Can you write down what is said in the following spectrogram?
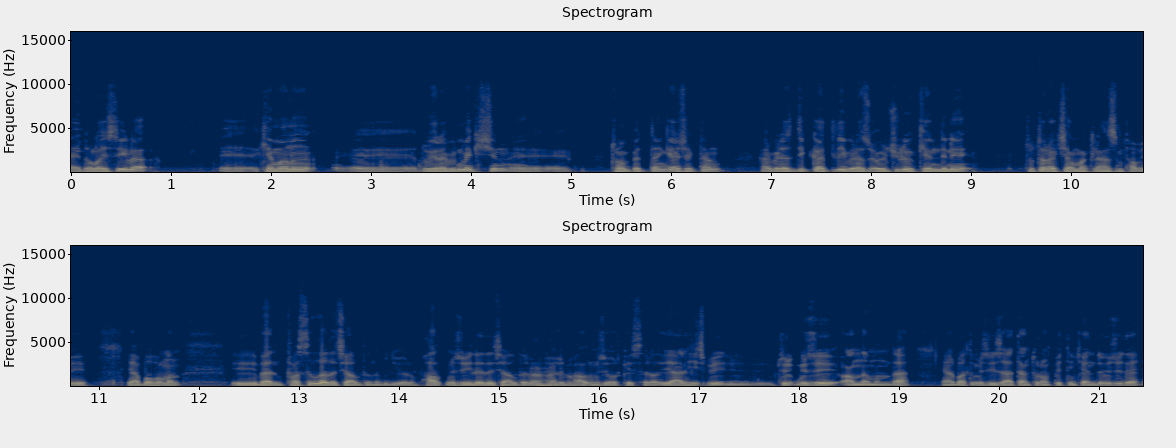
E, dolayısıyla e, kemanı e, duyurabilmek için e, trompetten gerçekten hani biraz dikkatli, biraz ölçülü, kendini tutarak çalmak lazım. Tabii. Ya babamın e, ben fasılla da çaldığını biliyorum. Halk müziğiyle de çaldığını Ha, biliyorum. Halk müziği orkestralı. Yani hiçbir e, Türk müziği anlamında yani Batı müziği zaten trompetin kendi özü de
